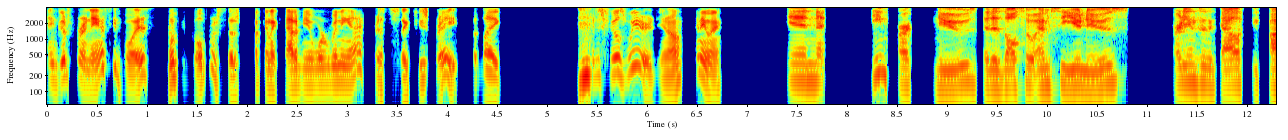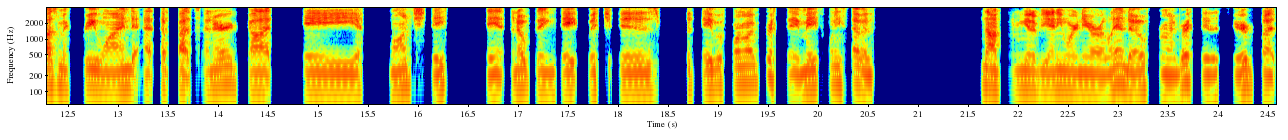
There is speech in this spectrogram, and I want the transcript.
and good for Anansi Boys. Whoopi Goldberg's a fucking Academy Award winning actress. Like she's great, but like, Hmm. it just feels weird, you know. Anyway, In theme park news, that is also MCU news. Guardians of the Galaxy Cosmic Rewind at Epcot Center got a launch date, an opening date, which is the day before my birthday, May twenty seventh. not that I'm going to be anywhere near Orlando for my birthday this year, but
